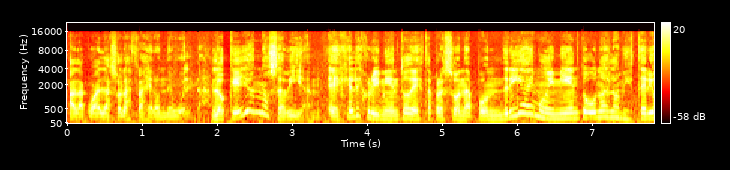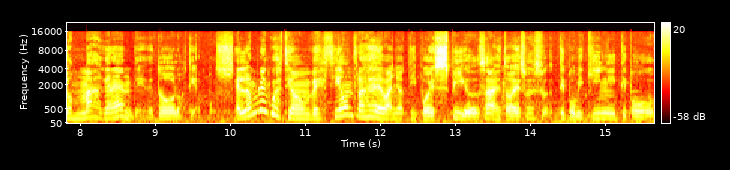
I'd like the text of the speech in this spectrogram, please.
a la cual las olas trajeron de vuelta. Lo que ellos no sabían es que el descubrimiento de esta persona pondría en movimiento uno de los misterios más grandes de todos los tiempos. El hombre en cuestión vestía un traje de baño tipo speed, ¿sabes? Todo eso es tipo bikini, tipo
